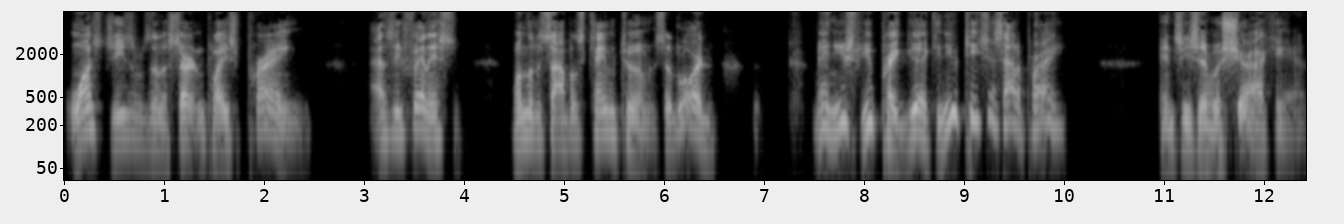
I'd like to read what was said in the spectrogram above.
Once Jesus was in a certain place praying. As he finished, one of the disciples came to him and said, Lord, man, you, you pray good. Can you teach us how to pray? And she said, Well, sure, I can.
